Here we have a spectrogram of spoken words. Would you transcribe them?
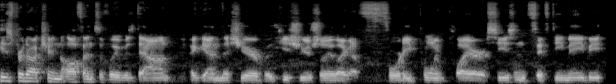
His production offensively was down again this year, but he's usually like a 40 point player a season, 50 maybe.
